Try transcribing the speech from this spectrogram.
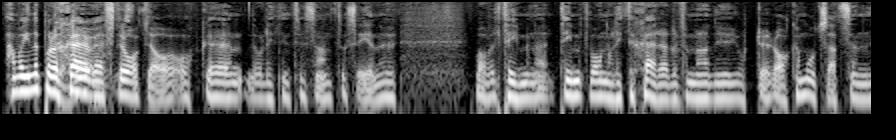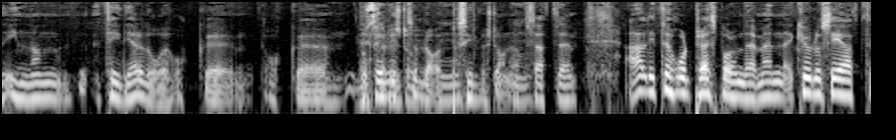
han var inne på det själv efteråt ja, och eh, det var lite intressant att se. Nu var väl teamen, teamet var nog lite skärrade för man hade ju gjort eh, raka motsatsen innan tidigare då och, eh, och eh, det föll inte så bra Mm. på Silverstone. Ja. Mm. Så att, ja, lite hård press på dem där men kul att se att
